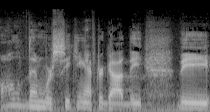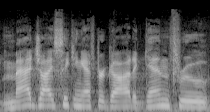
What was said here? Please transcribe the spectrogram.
all of them were seeking after God. The, the Magi seeking after God, again, through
